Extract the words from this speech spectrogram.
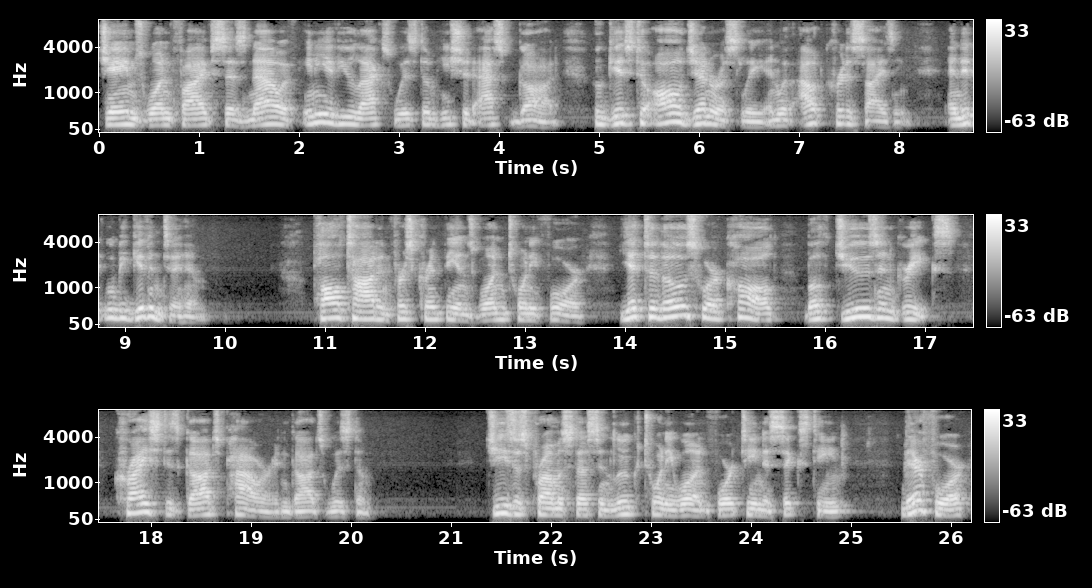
James 1 5 says, Now if any of you lacks wisdom, he should ask God, who gives to all generously and without criticizing, and it will be given to him. Paul taught in 1 Corinthians 1 24, Yet to those who are called, both Jews and Greeks, Christ is God's power and God's wisdom. Jesus promised us in Luke 21 14 to 16, Therefore,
